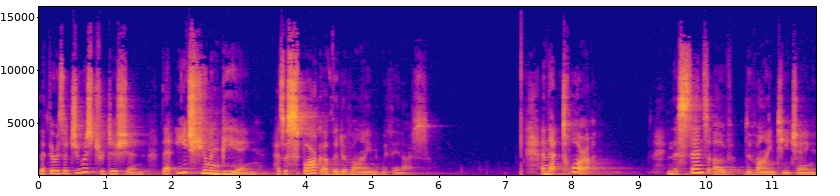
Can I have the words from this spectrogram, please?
that there is a Jewish tradition that each human being has a spark of the divine within us. And that Torah, in the sense of divine teaching,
